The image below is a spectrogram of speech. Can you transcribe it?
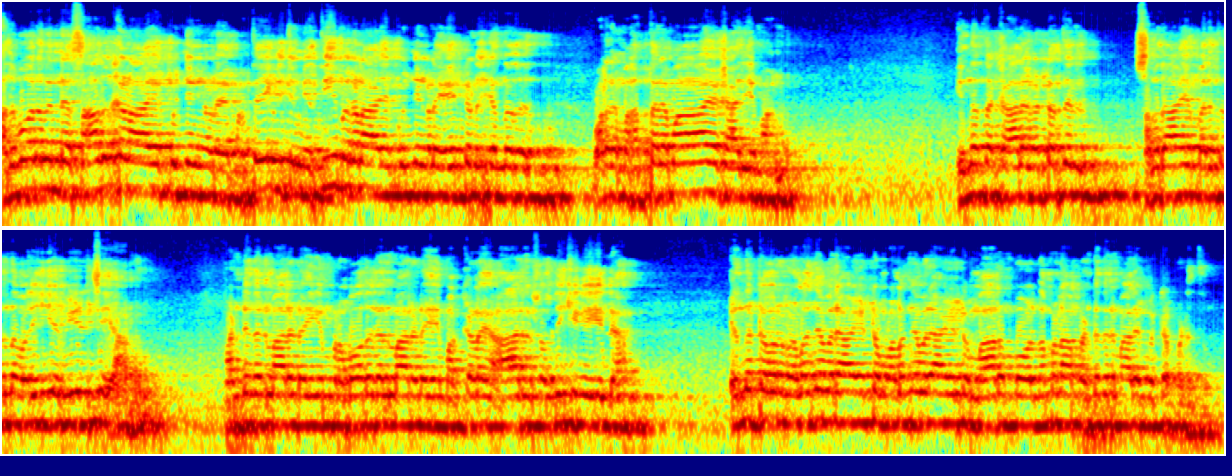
അതുപോലെ തന്നെ സാധുക്കളായ കുഞ്ഞുങ്ങളെ പ്രത്യേകിച്ചും യത്തീമുകളായ കുഞ്ഞുങ്ങളെ ഏറ്റെടുക്കുന്നത് വളരെ മഹത്തരമായ കാര്യമാണ്. ഇന്നത്തെ കാലഘട്ടത്തിൽ സമുദായം വരുത്തുന്ന വലിയ വീഴ്ചയാണ്. പണ്ഡിതന്മാരുടെയും പ്രബോധകന്മാരുടെയും മക്കളെ ആരും ശ്രദ്ധിക്കുകയില്ല. എന്നിട്ട് അവർ വിളഞ്ഞവരായിട്ടും വളഞ്ഞവരായിട്ടും മാറുമ്പോൾ നമ്മൾ ആ പണ്ഡിതന്മാരെ കുറ്റപ്പെടുത്തും.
